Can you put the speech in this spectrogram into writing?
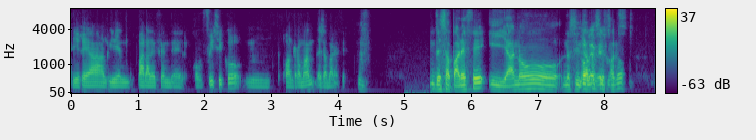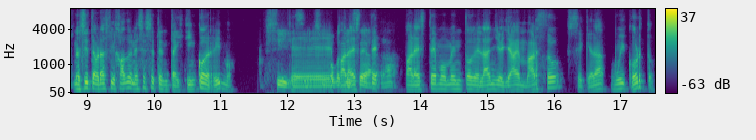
llegue a alguien para defender con físico, mm, Juan Román desaparece. Desaparece y ya no, no sé si te habrás fijado, no sé si te habrás fijado en ese 75 de ritmo. Sí, sí un poco para, triste, este, para este momento del año, ya en marzo, se queda muy corto.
